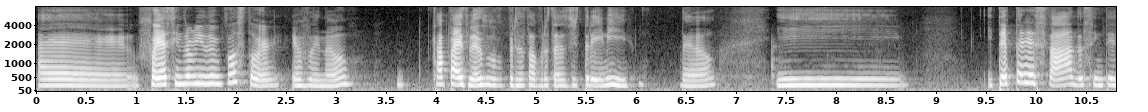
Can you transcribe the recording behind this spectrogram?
é, foi a síndrome do impostor. Eu falei, não, capaz mesmo de apresentar o processo de trainee? Não. E, e ter prestado, assim, ter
